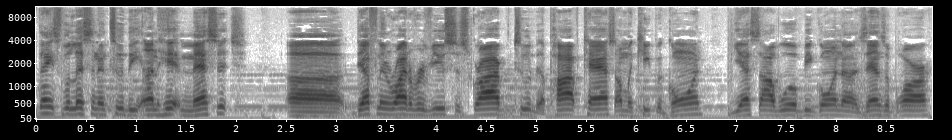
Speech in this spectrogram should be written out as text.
Thanks for listening to the Unhidden Message. Uh, definitely write a review, subscribe to the podcast. I'm gonna keep it going. Yes, I will be going to Zanzibar,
